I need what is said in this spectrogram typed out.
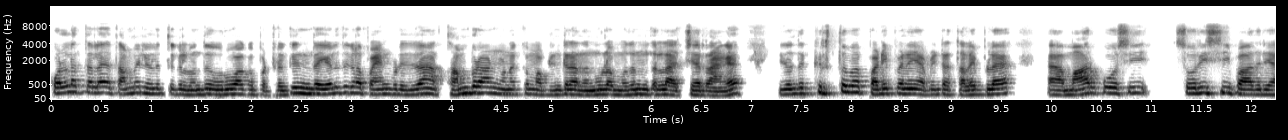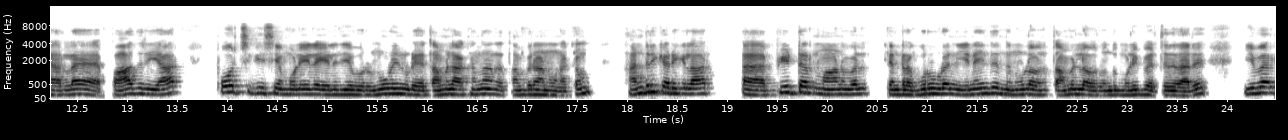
கொல்லத்தில் தமிழ் எழுத்துக்கள் வந்து உருவாக்கப்பட்டிருக்கு. இந்த எழுத்துக்களை பயன்படுத்தி தான் தம்புரான் வணக்கம் அப்படின்ற அந்த நூலை முதன் முதல்ல அச்சிடுறாங்க. இது வந்து கிறிஸ்தவ படிப்பினை அப்படின்ற தலைப்பில் மார்கோசி சொரிசி பாதிரியாரில் பாதிரியார் போர்ச்சுகீசிய மொழியில எழுதிய ஒரு நூலினுடைய தமிழாக்கம் தான் அந்த தம்பிரான் வணக்கம். ஹன்றி அடிகளார், பீட்டர் மானுவல் என்ற குருவுடன் இணைந்து இந்த நூலை வந்து தமிழ்ல அவர் வந்து மொழிபெயர்த்திருக்கிறாரு. இவர்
